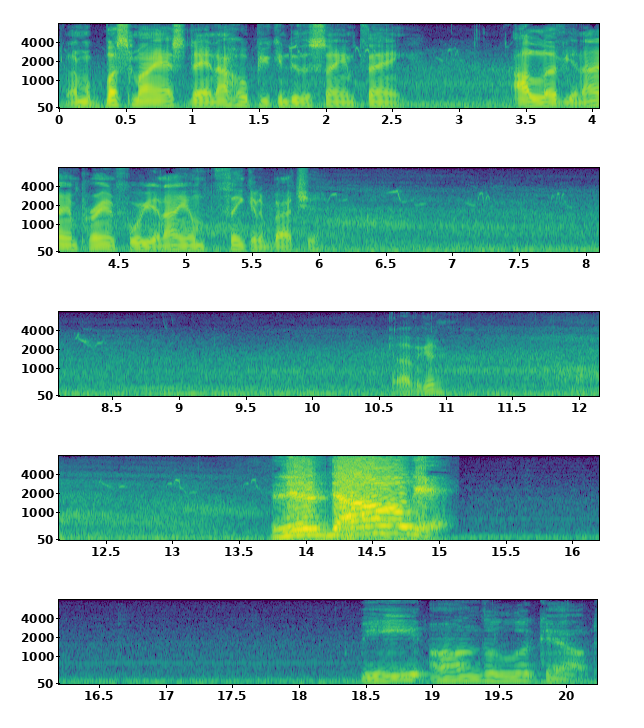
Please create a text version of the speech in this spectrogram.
And I'm to bust my ass today, and I hope you can do the same thing. I love you, and I am praying for you, and I am thinking about you. Have a good one. Lil doggy. Be on the lookout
